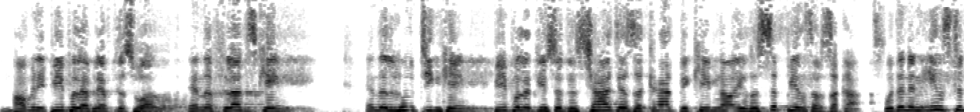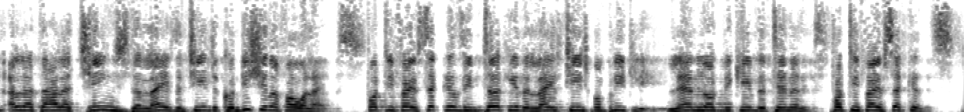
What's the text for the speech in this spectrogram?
Hmm? How many people have left this world? And the floods came. And the looting came. People that used to discharge their zakat became now recipients of zakat. Within an instant, Allah Ta'ala changed the lives and changed the condition of our lives. 45 seconds in Turkey, the lives changed completely. Landlord became the tenant. 45 seconds.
